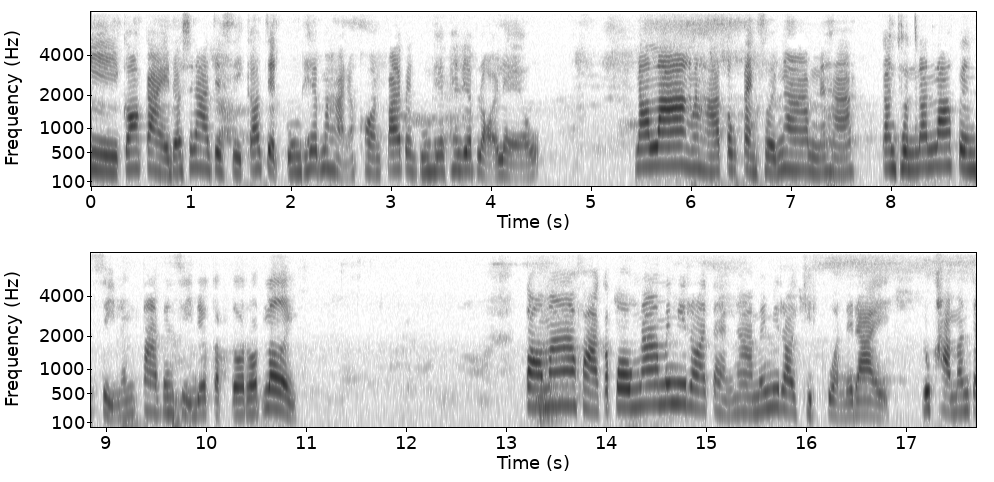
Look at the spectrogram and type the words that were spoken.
4กไก่ดชนา 7497 กรุงเทพมหานคร ป้ายเป็นกรุงเทพให้เรียบร้อยแล้ว ด้านล่างนะคะ ตกแต่งสวยงามนะคะ การชนด้านล่างเป็นสีน้ำตาลเป็นสีเดียวกับตัวรถเลย ต่อมาฝากระโปรงหน้าไม่มีรอยแต่งงาน ไม่มีรอยขีดข่วนใดๆ ลูกค้ามั่นใจ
